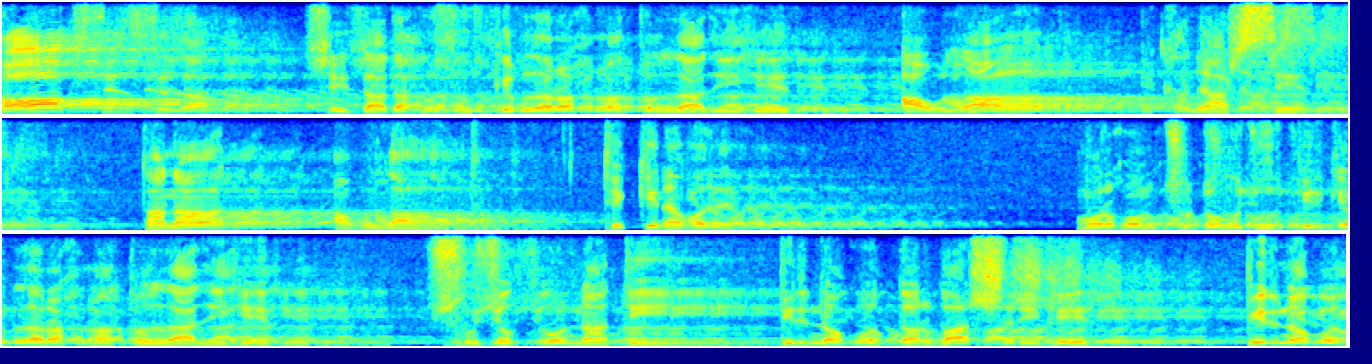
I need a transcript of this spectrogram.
হক সিলসিলা। সেই দাদা হুজুর কেবলা রহমাতুল্লাহ আলীহের আওলাদ এখানে আসছেন। তানার আওলাদ। ঠিক কিনা বলেন? মরহুম ছোট হুজুর পীর কেবলা রহমাতুল্লাহ আলীহের সুযোগ্য নাতি, পীরনগর দরবার শরীফের, পীরনগর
